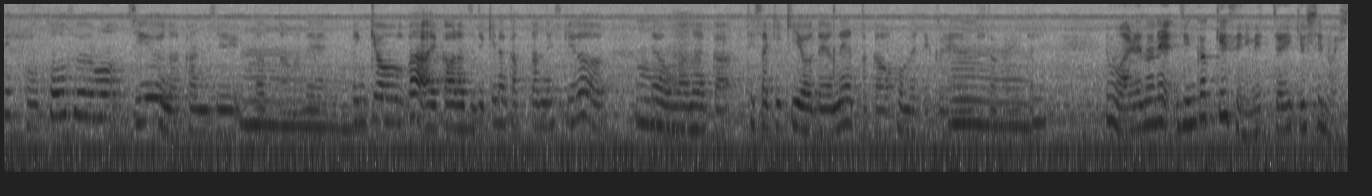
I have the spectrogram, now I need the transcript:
結構校風も自由な感じだったのでうん。勉強は相変わらずできなかったんですけどうん。でもまあなんか手先器用だよねとかを褒めてくれる人がいてでもあれだね人格形成にめっちゃ影響してるのはひ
